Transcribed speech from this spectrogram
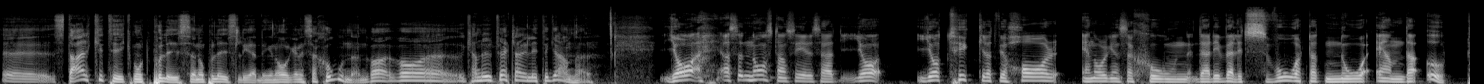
eh, stark kritik mot polisen och polisledningen och organisationen. Va, va, kan du utveckla det lite grann här? Ja, alltså någonstans är det så här att jag, jag tycker att vi har en organisation där det är väldigt svårt att nå ända upp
